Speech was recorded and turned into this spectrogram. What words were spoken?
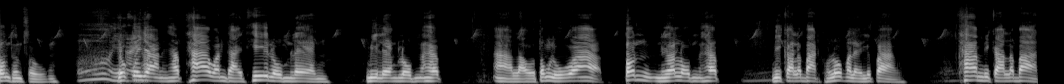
ต้นทุนสูงอ๋อยกตัวอย่างนะครับ ถ้าวันใดที่ลมแรงมีแรงลมนะครับอ่าเราต้องรู้ว่าต้นเนื้อลมนะครับ มีการระบาดของโรคอะไรหรือเปล่า ถ้ามีการระบาด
